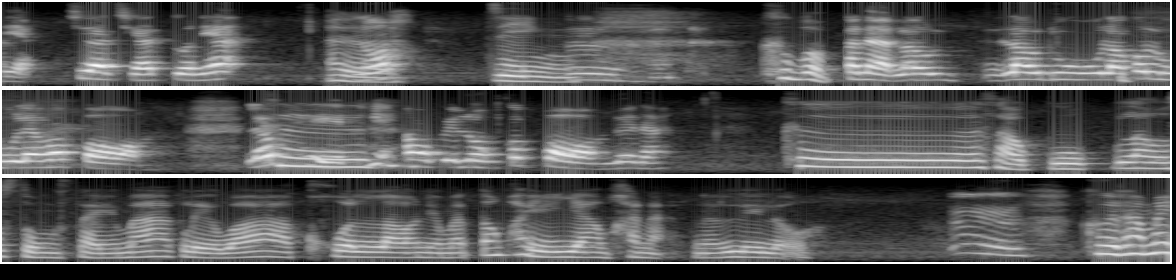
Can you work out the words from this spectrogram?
เนี่ย เชื่อแชทตัวเนี้ยเออเนอะจริงอืมคือแบบขนาดเราเราดูเราก็รู้แล้วว่าปลอม แล้วคือเพจที่เอาไปลงก็ปลอมด้วยนะ คือสาวกุ๊กเราสงสัยมากเลยว่า คนเราเนี่ยมันต้องพยายามขนาดนั้นเลยเหรออืมคือถ้าไม่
